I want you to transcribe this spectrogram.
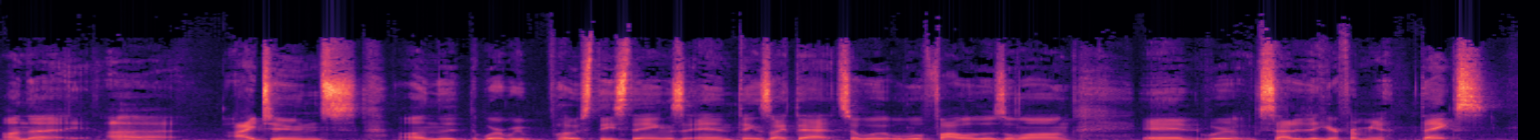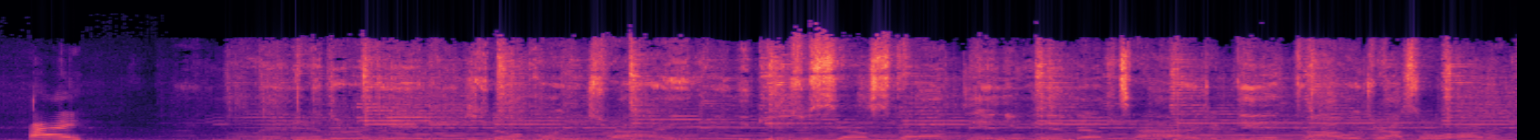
on the uh, iTunes on the where we post these things and things like that. So we'll, we'll follow those along, and we're excited to hear from you. Thanks. Bye. Blowing in the rain, there's no point in trying. You get yourself stuck, then you end up tired. You get caught with drops of water.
